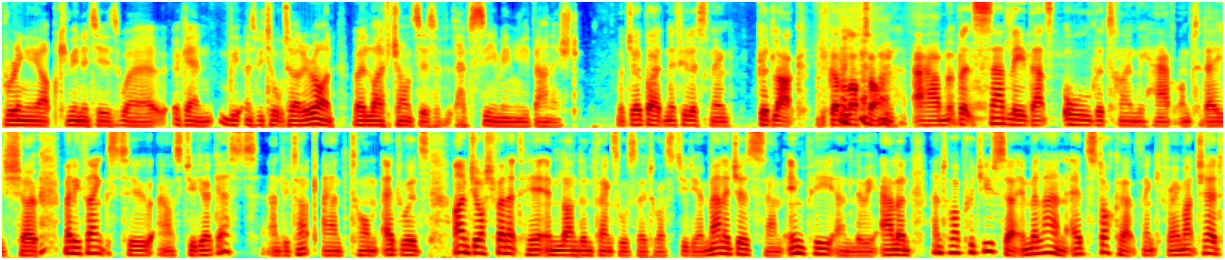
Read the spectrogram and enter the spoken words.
bringing up communities where, again, we, as we talked earlier on, where life chances have, have seemingly vanished. Well, Joe Biden, if you're listening, good luck. You've got a lot on. Um, but sadly, that's all the time we have on today's show. Many thanks to our studio guests, Andrew Tuck and Tom Edwards. I'm Josh Fehnert here in London. Thanks also to our studio managers, Sam Impey and Louis Allen, and to our producer in Milan, Ed Stocker. Thank you very much, Ed.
